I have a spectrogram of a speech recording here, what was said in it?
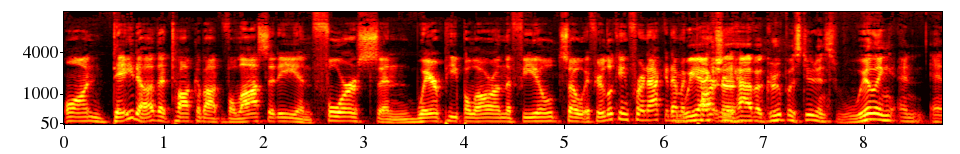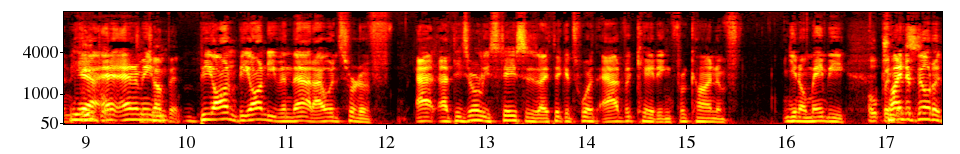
on data that talk about velocity and force and where people are on the field. So if you're looking for an academic we partner, actually have a group of students willing and, and yeah, able and, and I to mean, jump in. beyond beyond even that, I would sort of at, at these early stages, I think it's worth advocating for kind of. You know, maybe Openness. trying to build a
